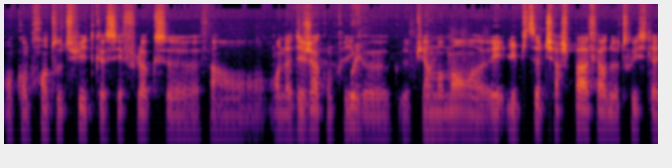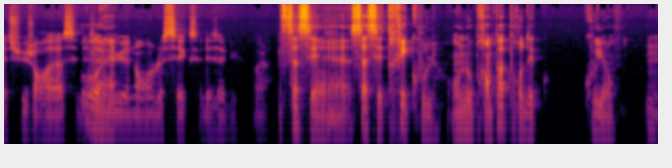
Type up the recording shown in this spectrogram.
On comprend tout de suite que c'est Flox. euh, Enfin, on, on a déjà compris Oui. que, que depuis un moment, euh, et l'épisode cherche pas à faire de twist là-dessus, genre ah, c'est des Ouais. alus. Non, on le sait que c'est des alus. Voilà. Ça c'est ça c'est très cool. On nous prend pas pour des couillons Mm.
